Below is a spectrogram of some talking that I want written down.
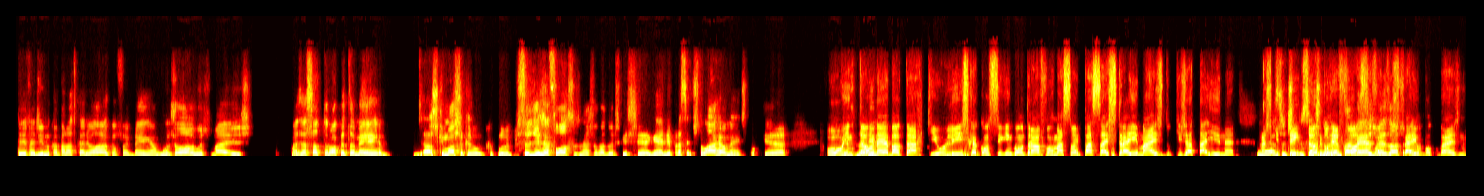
Teve ali no Campeonato Carioca, foi bem em alguns jogos, mas, mas essa troca também acho que mostra que o, que o clube precisa de reforços, né? Jogadores que cheguem ali para ser titular realmente, porque. Ou então, dali... né, Baltar, que o Lisca consiga encontrar uma formação e passar a extrair mais do que já está aí, né? Acho é, que tem time, tanto reforço tá bem, às vezes extrair que... um pouco mais, né?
